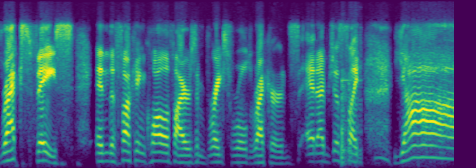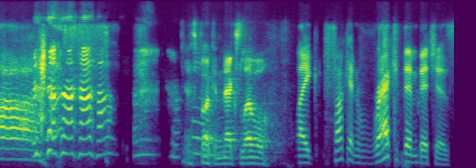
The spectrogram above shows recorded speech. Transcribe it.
wrecks face in the fucking qualifiers and breaks world records. And I'm just like, "Yeah." it's fucking next level like fucking wreck them bitches.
